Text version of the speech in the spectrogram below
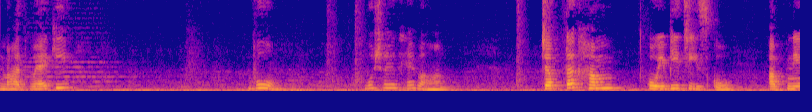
महत्व है कि वो वो शायद है वहाँ। जब तक हम कोई भी चीज़ को अपने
